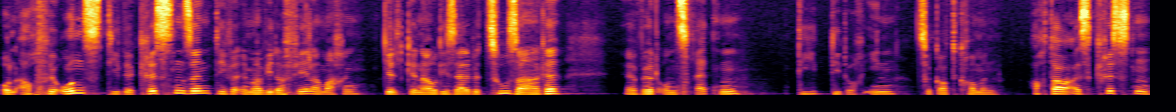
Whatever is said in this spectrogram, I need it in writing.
Und auch für uns, die wir Christen sind, die wir immer wieder Fehler machen, gilt genau dieselbe Zusage. Er wird uns retten, die, die durch ihn zu Gott kommen. Auch da als Christen,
